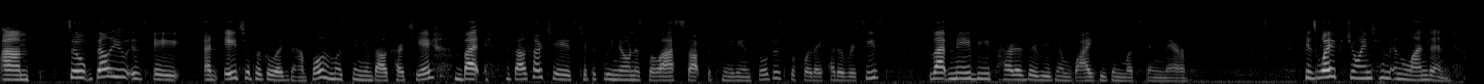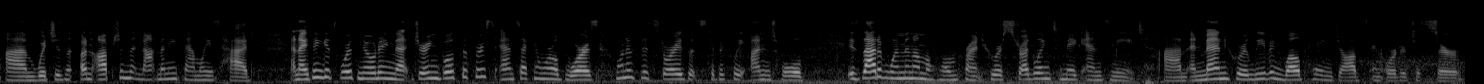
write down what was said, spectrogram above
Um, so Bellew is a an atypical example enlisting in Valcartier, but Valcartier is typically known as the last stop for Canadian soldiers before they head overseas, so that may be part of the reason why he's enlisting there. His wife joined him in London, um, which is an option that not many families had. And I think it's worth noting that during both the First and Second World Wars, one of the stories that's typically untold is that of women on the home front who are struggling to make ends meet, um, and men who are leaving well paying jobs in order to serve.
